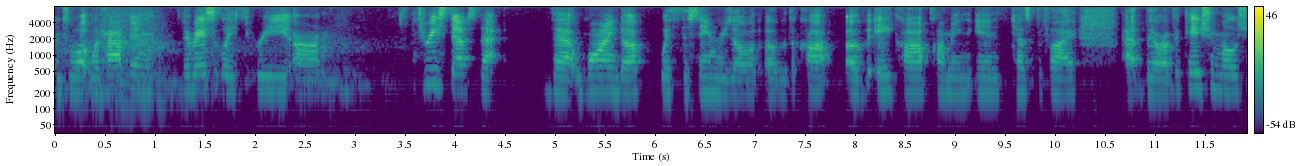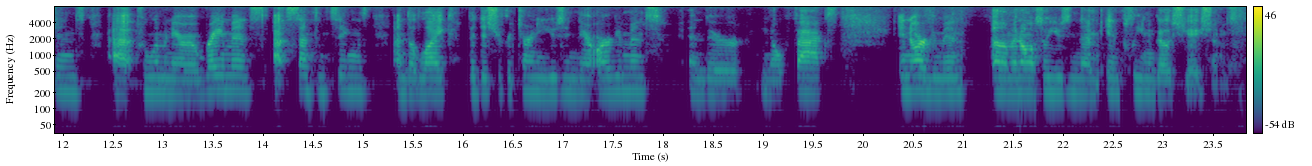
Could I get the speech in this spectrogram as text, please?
And so what would happen? There are basically three um, three steps that that wind up with the same result of the cop of a cop coming in testify at bail revocation motions, at preliminary arraignments, at sentencings, and the like. The district attorney using their arguments and their you know facts in argument, um, and also using them in plea negotiations.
